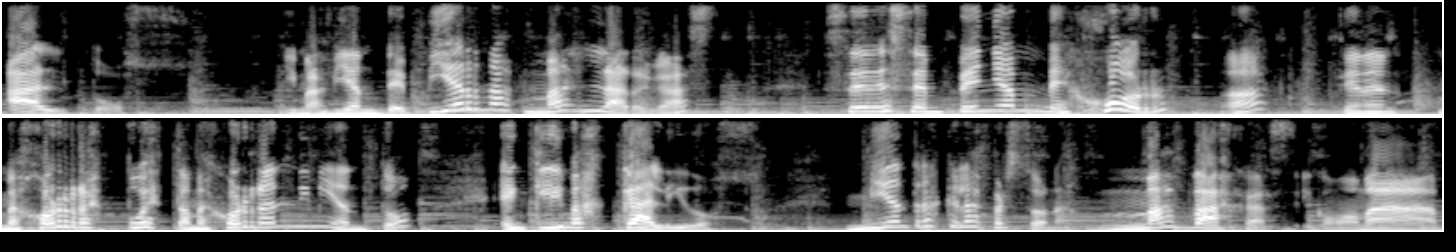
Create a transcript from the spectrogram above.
altos y más bien de piernas más largas se desempeñan mejor, ¿ah? tienen mejor respuesta, mejor rendimiento en climas cálidos. Mientras que las personas más bajas y como más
